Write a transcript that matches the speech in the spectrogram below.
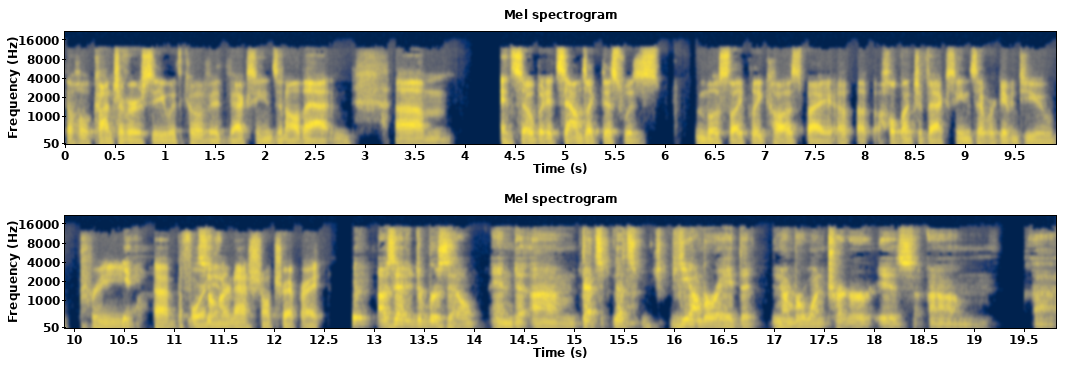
the whole controversy with COVID vaccines and all that, and um, and so, but it sounds like this was most likely caused by a, a whole bunch of vaccines that were given to you pre Yeah. uh, before So an I- international trip, right? I was headed to Brazil, and um, that's that's Guillain-Barré. The number one trigger is um, uh,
